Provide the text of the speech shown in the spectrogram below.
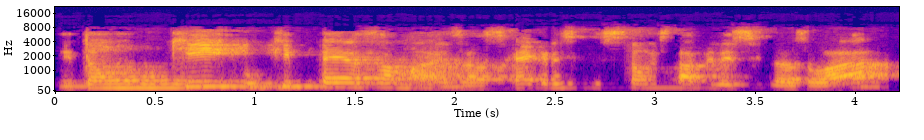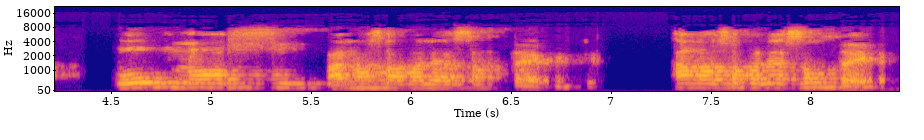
Então, o que, o que pesa mais? As regras que estão estabelecidas lá ou nosso, a nossa avaliação técnica? A nossa avaliação técnica.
